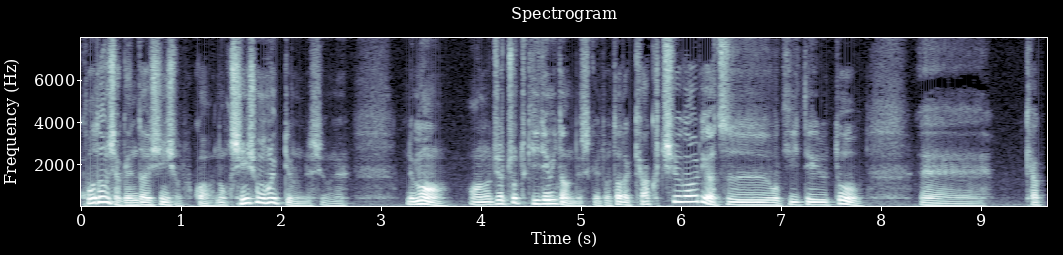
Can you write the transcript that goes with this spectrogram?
講談社現代新書とかなんか新書も入ってるんですよね。でまああのじゃあちょっと聞いてみたんですけどただ脚注があるやつを聞いていると、えー、脚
